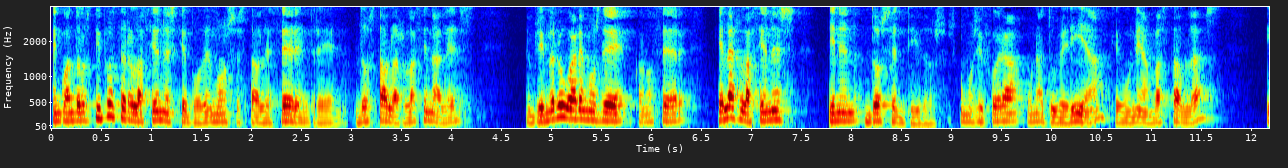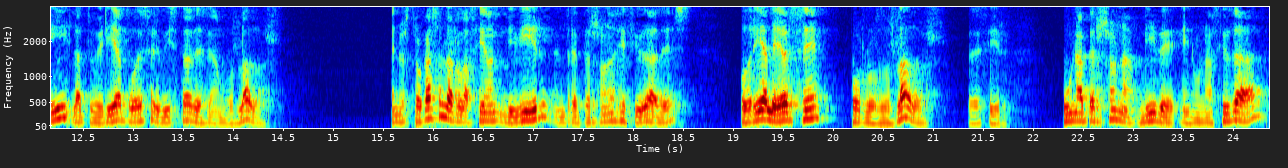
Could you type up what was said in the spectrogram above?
En cuanto a los tipos de relaciones que podemos establecer entre dos tablas relacionales, en primer lugar hemos de conocer que las relaciones tienen dos sentidos. Es como si fuera una tubería que une ambas tablas y la tubería puede ser vista desde ambos lados. En nuestro caso, la relación vivir entre personas y ciudades podría leerse por los dos lados. Es decir, una persona vive en una ciudad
